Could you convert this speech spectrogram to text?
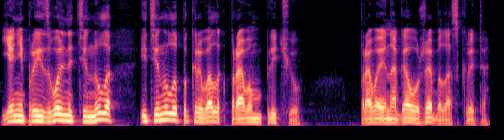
Я непроизвольно тянула и тянула покрывало к правому плечу. Правая нога уже была скрыта.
